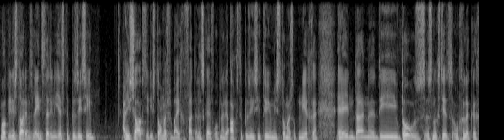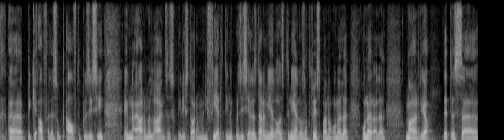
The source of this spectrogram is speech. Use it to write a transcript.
Maar op hierdie stadium is Leinster in die eerste posisie. En die Sharks het die Stormers verbygevat. Hulle skuif op na die 8ste posisie toe, en die Stormers op 9. En dan uh, die Bulls is nog steeds ongelukkig 'n uh, bietjie af. Hulle is op 11de posisie en Arme Lions is op hierdie stadium in die 14de posisie. Hulle is daarmee die laaste nie. Hulle is nog twee spanne onder hulle, onder hulle. Maar ja, dit is uh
